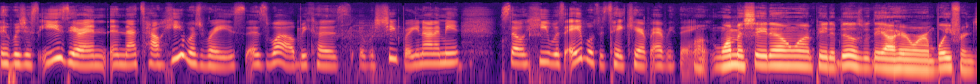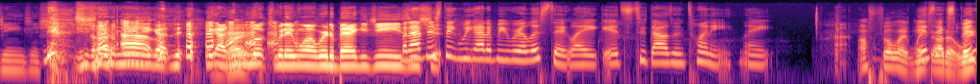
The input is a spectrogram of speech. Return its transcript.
it was just easier, and and that's how he was raised as well because it was cheaper. You know what I mean? So he was able to take care of everything. Uh, women say they don't want to pay the bills, but they out here wearing boyfriend jeans and shit. You know what I mean? They up. got they got Right. new looks where they want to wear the baggy jeans But and I just shit. think we got to be realistic. Like it's 2020. Like I feel like we It's gotta we,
